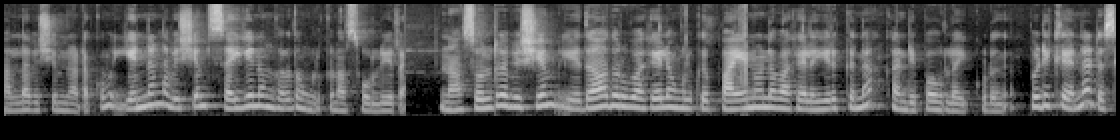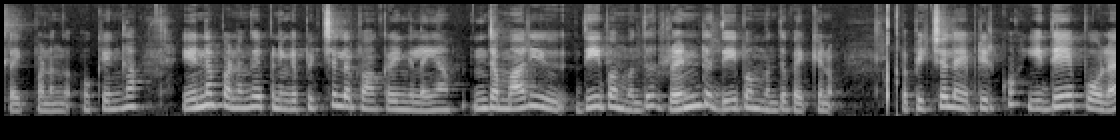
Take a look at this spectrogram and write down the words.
நல்ல விஷயம் நடக்கும். என்னென்ன விஷயம் செய்யணுங்கிறத உங்களுக்கு நான் சொல்லிடுறேன். நான் சொல்கிற விஷயம் ஏதாவது ஒரு வகையில் உங்களுக்கு பயனுள்ள வகையில் இருக்குன்னா கண்டிப்பாக ஒரு லைக் கொடுங்க. பிடிக்கலன்னா டிஸ்லைக் பண்ணுங்கள் ஓகேங்களா என்ன பண்ணுங்கள் இப்போ நீங்கள் பிக்சரில் பார்க்குறீங்க இல்லையா? இந்த மாதிரி தீபம் வந்து ரெண்டு தீபம் வந்து வைக்கணும். இப்போ பிக்சரில் எப்படி இருக்கும்? இதே போல்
